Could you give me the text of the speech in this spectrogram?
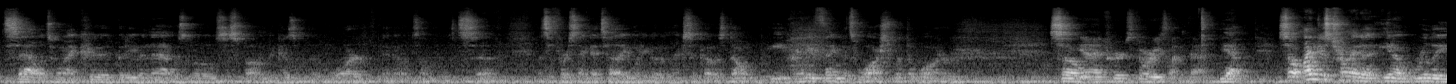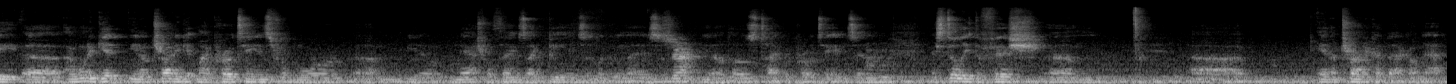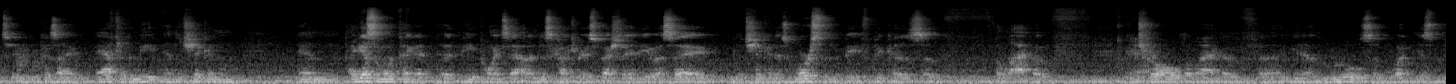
salads when I could, but even that was a little suspended because of the water. You know, it's, it's uh, that's the first thing they tell you when you go to Mexico is don't eat anything that's washed with the water. So yeah, I've heard stories like that. yeah. So I'm just trying to, you know, really, uh, I want to get, you know, try to get my proteins from more, um, you know, natural things like beans and legumes. Sure. You know, those type of proteins. And Mhm. I still eat the fish, um, uh, and I'm trying to cut back on that too because I, after the meat and the chicken, and I guess the one thing that, that he points out in this country, especially in the USA, the chicken is worse than the beef because of the lack of Yeah. control, the lack of uh, you know the rules of what is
